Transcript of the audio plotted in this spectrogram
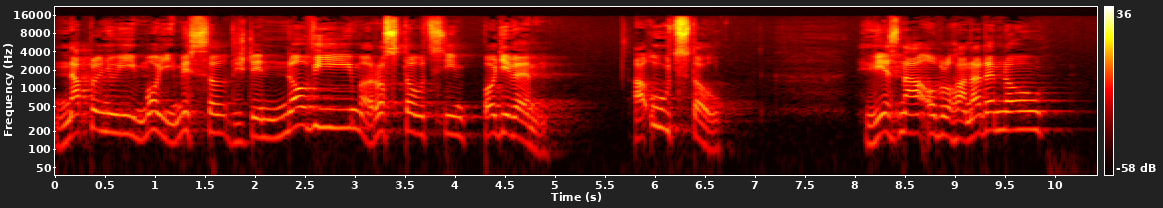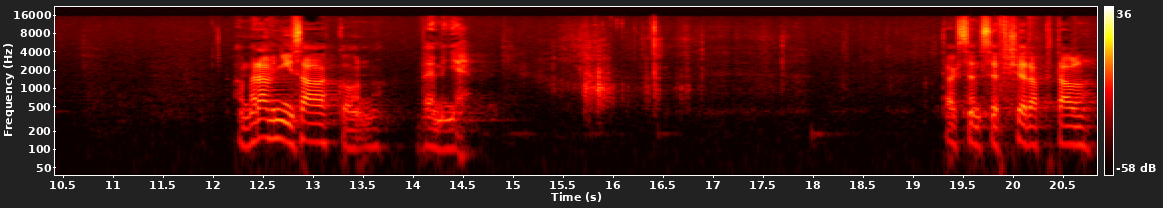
naplňují moji mysl vždy novým rostoucím podivem a úctou. Hvězdná obloha nade mnou a mravní zákon ve mně. Tak jsem se včera ptal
